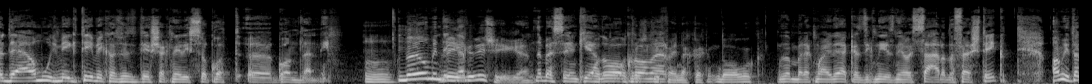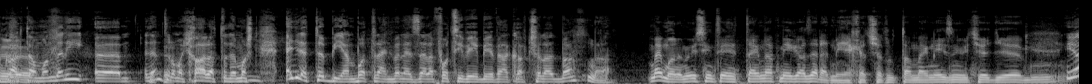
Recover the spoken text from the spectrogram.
de amúgy még tévéközvetítéseknél is szokott ö, gond lenni. Uh-huh. Na jó, mindig Végül nem, is igen. ne beszéljünk ilyen ott, dolgokról, ott mert a dolgok. az emberek majd elkezdik nézni, hogy szárad a festék. Amit akartam mondani, ö, nem tudom, hogy hallottad, de most egyre több ilyen botrány van ezzel a foci VB-vel kapcsolatban. Na, megmondom őszintén, tegnap még az eredményeket se tudtam megnézni, úgyhogy Ja,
